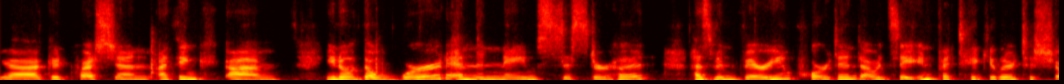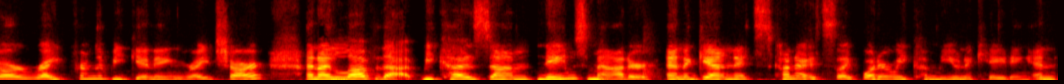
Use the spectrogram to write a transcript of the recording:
Yeah, good question. I think, um, you know, the word and the name sisterhood has been very important, I would say, in particular to Shar right from the beginning, right, Shar? And I mm-hmm. love that because um, names matter. And again, it's kind of, it's like, what are we communicating? And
